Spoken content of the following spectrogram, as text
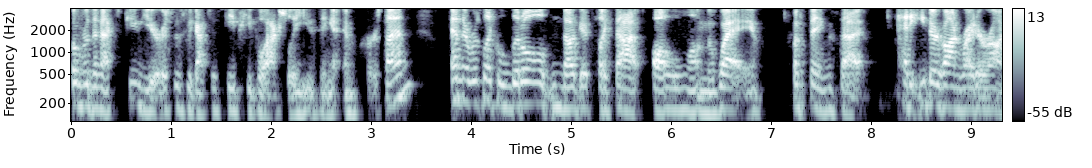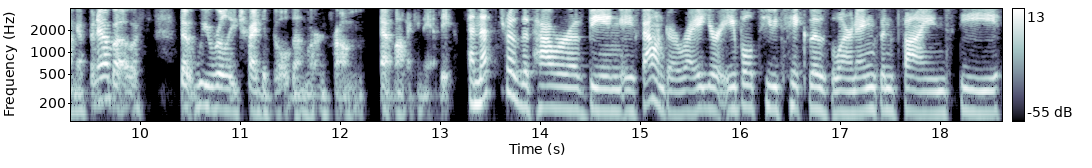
over the next few years as we got to see people actually using it in person and there was like little nuggets like that all along the way of things that had either gone right or wrong at Bonobos that we really tried to build and learn from at Monica and Andy. And that's sort of the power of being a founder, right? You're able to take those learnings and find the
